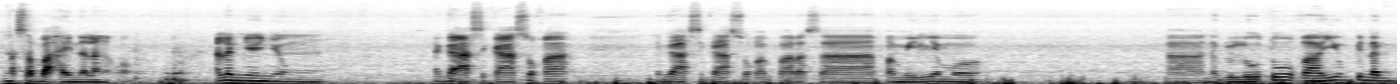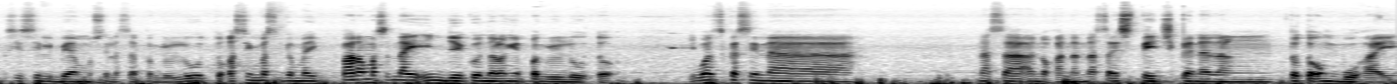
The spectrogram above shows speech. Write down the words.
nasa bahay na lang ako. Alam niyo yun yung nag-aasikaso ka, nag-aasikaso ka para sa pamilya mo, ah, nagluluto ka, yung pinagsisilbihan mo sila sa pagluluto kasi mas gamay, parang mas nai-enjoy ko na lang yung pagluluto. Once kasi na nasa ano ka na, nasa stage ka na ng totoong buhay,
